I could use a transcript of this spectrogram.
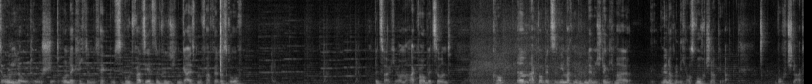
Download, oh shit. Und er kriegt den Attack Boost. Gut, falls ihr jetzt einen physischen Geistmove habt, wäre das doof. Bezweifle ich aber mal. Aquabitze und... Komm. Ähm, Aquabitze, wir machen guten Damage, denke ich mal. Wir noch nicht aus. Wuchtschlag, ja. Wuchtschlag.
